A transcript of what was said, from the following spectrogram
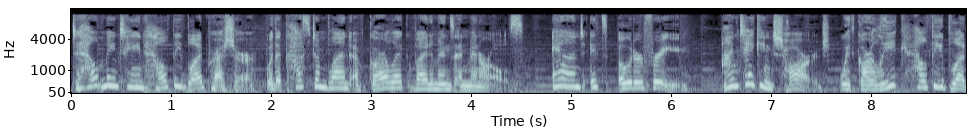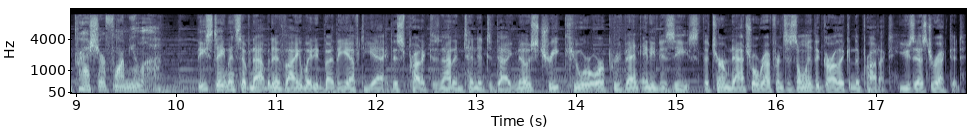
to help maintain healthy blood pressure with a custom blend of garlic, vitamins, and minerals. And it's odor free. I'm taking charge with Garlique Healthy Blood Pressure Formula. These statements have not been evaluated by the FDA. This product is not intended to diagnose, treat, cure, or prevent any disease. The term natural references only the garlic in the product. Use as directed.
